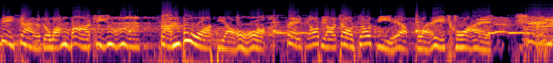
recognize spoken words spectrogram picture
地下呀这王八精，咱不表，再表表赵小姐怀揣。十月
